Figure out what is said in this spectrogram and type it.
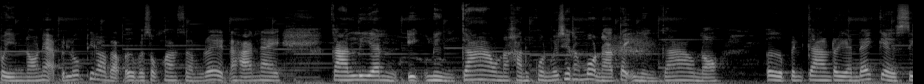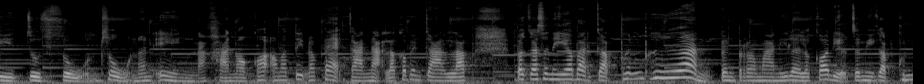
ปริ้นเนาะเนี่ยเป็นรูปที่เราแบบเออประสบความสำเร็จนะคะในการเรียนอีก1นึ่งก้านะคะทุกคนไม่ใช่ทั้งหมดนะแต่อีกหนึ่งก้าเนาะ เออเป็นการเรียนได้เกรด4.00 นั่นเองนะคะเนาะก็เอามาติดมาแปะกันนะแล้วก็เป็นการรับประกาศนียบัตรกับเพื่อนๆ เป็นประมาณนี้เลย แล้วก็เดี๋ยวจะมีกับคุณ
